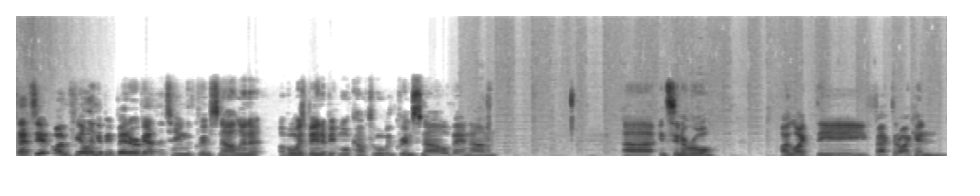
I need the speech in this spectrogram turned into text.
that's it. I'm feeling a bit better about the team with Grimmsnarl in it. I've always been a bit more comfortable with Grimmsnarl than um, uh, Incineroar. I like the fact that I can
